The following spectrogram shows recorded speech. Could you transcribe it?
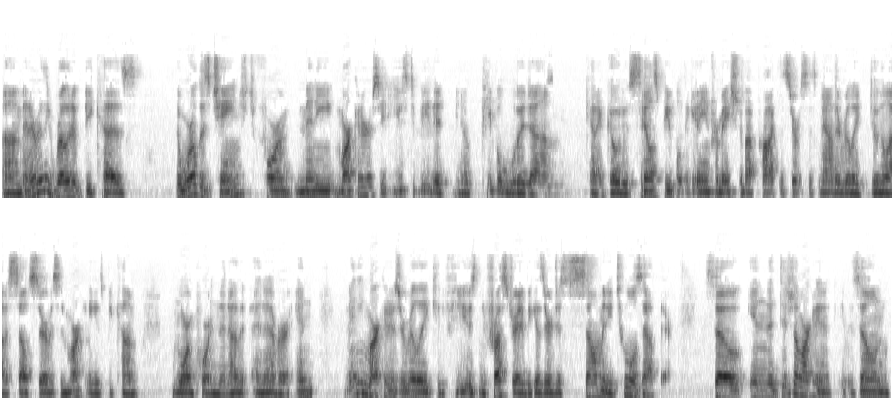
Um, and I really wrote it because the world has changed for many marketers. It used to be that you know people would um, kind of go to salespeople to get information about products and services. Now they're really doing a lot of self-service, and marketing has become more important than, other, than ever. And many marketers are really confused and frustrated because there are just so many tools out there. So in the digital marketing zone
